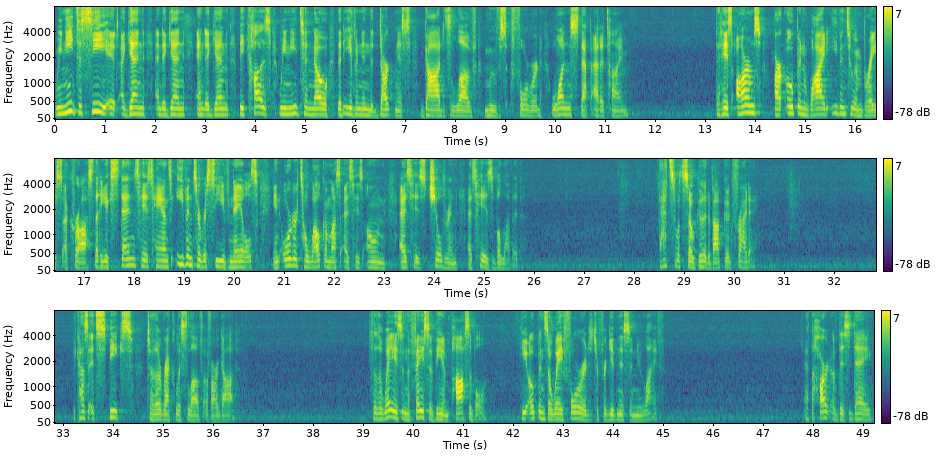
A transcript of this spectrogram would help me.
We need to see it again and again and again because we need to know that even in the darkness, God's love moves forward one step at a time. That his arms are open wide even to embrace a cross, that he extends his hands even to receive nails in order to welcome us as his own, as his children, as his beloved. That's what's so good about Good Friday. Because it speaks to the reckless love of our God, to the ways in the face of the impossible. He opens a way forward to forgiveness and new life. At the heart of this day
